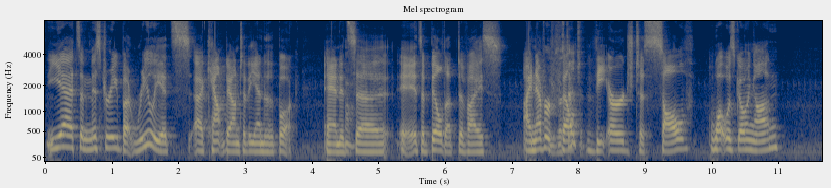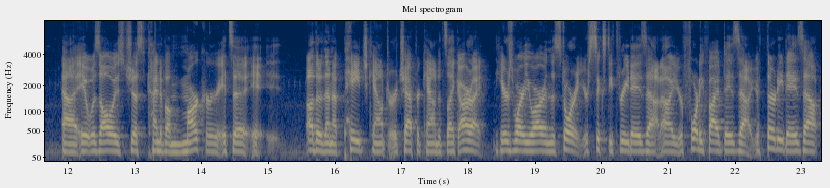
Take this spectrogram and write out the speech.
yeah, it's a mystery, but really it's a countdown to the end of the book, and it's a it's a build up device. I never felt tension. the urge to solve what was going on. Uh, it was always just kind of a marker. It's a it, other than a page count or a chapter count. It's like, all right, here's where you are in the story. You're 63 days out. Uh, you're 45 days out. You're 30 days out.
